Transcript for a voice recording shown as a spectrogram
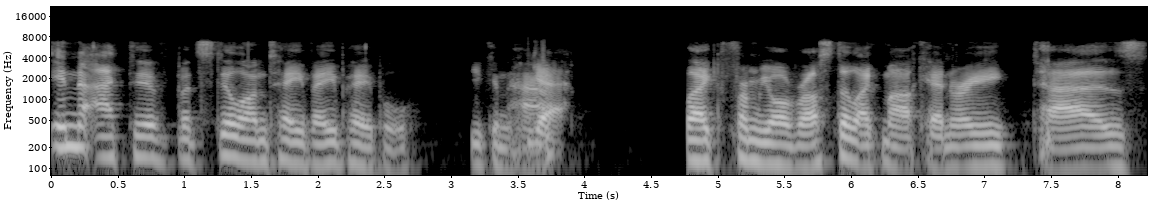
inactive but still on TV people you can have. Yeah. Like from your roster, like Mark Henry, Taz.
